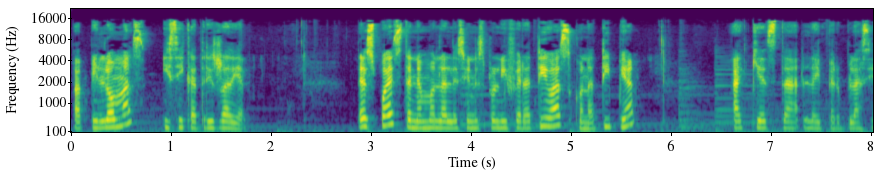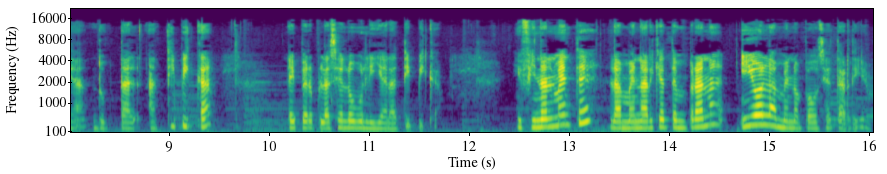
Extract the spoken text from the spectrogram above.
papilomas y cicatriz radial. Después tenemos las lesiones proliferativas con atipia. Aquí está la hiperplasia ductal atípica, la hiperplasia lobulillar atípica. Y finalmente, la menarquia temprana y o la menopausia tardía.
